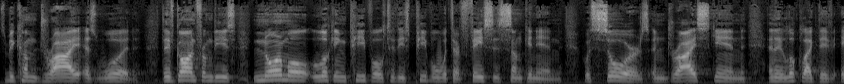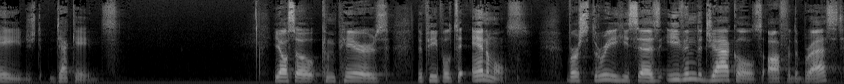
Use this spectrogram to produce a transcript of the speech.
It's become dry as wood. They've gone from these normal looking people to these people with their faces sunken in, with sores and dry skin, and they look like they've aged decades. He also compares the people to animals. Verse 3, he says, Even the jackals offer the breast,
